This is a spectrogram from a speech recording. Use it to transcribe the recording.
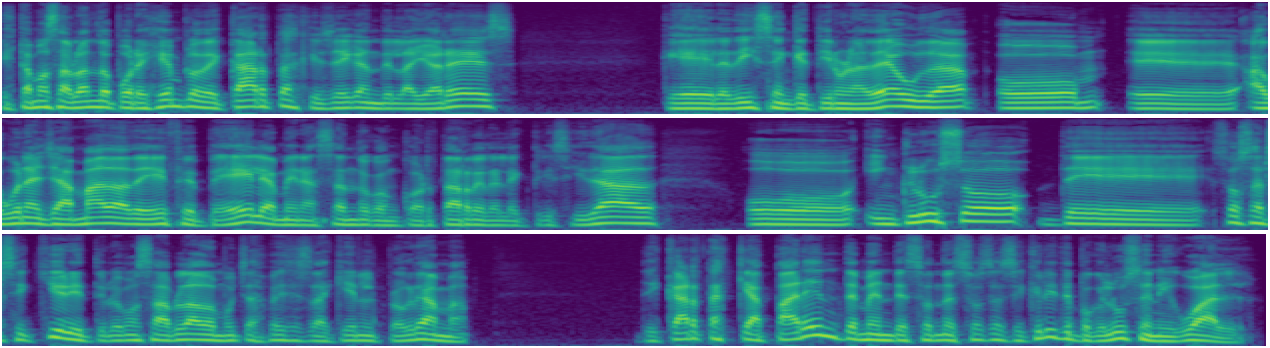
Estamos hablando, por ejemplo, de cartas que llegan del IRS, que le dicen que tiene una deuda, o eh, alguna llamada de FPL amenazando con cortarle la electricidad, o incluso de Social Security, lo hemos hablado muchas veces aquí en el programa, de cartas que aparentemente son de Social Security porque lucen igual.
